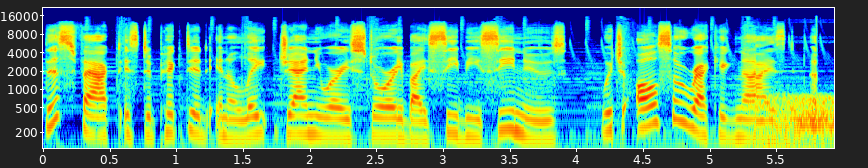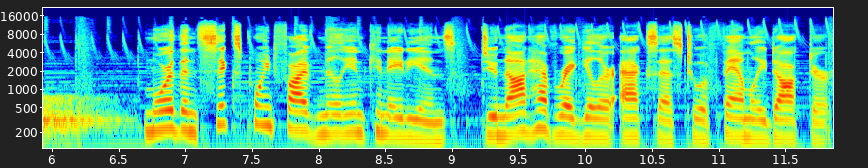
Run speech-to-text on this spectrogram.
This fact is depicted in a late January story by CBC News, which also recognized more than 6.5 million Canadians do not have regular access to a family doctor.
